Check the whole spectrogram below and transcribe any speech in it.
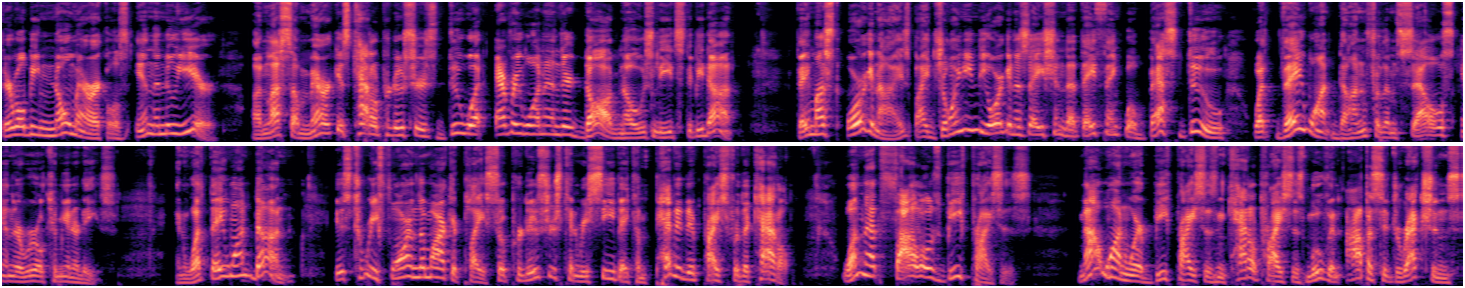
There will be no miracles in the new year unless America's cattle producers do what everyone and their dog knows needs to be done. They must organize by joining the organization that they think will best do what they want done for themselves and their rural communities. And what they want done is to reform the marketplace so producers can receive a competitive price for their cattle, one that follows beef prices, not one where beef prices and cattle prices move in opposite directions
